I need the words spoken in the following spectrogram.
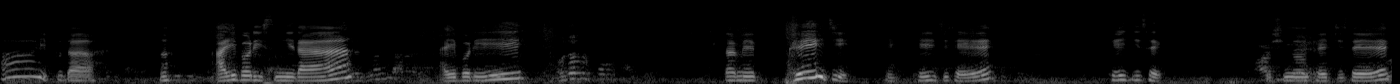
아 이쁘다. 어, 아이보리 있습니다. 아이보리. 그 다음에 베이지. 예, 베이지색 베이지색 보시면 베이지색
